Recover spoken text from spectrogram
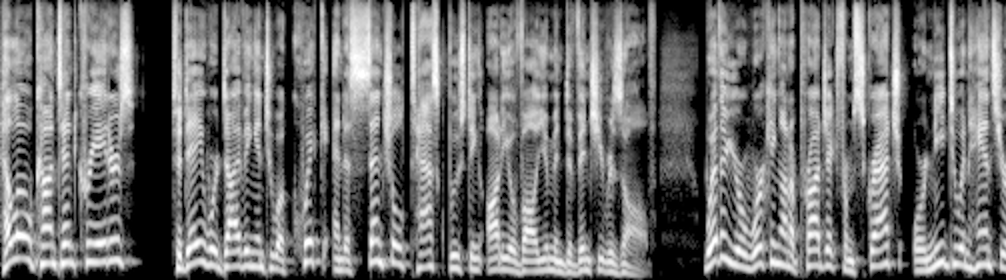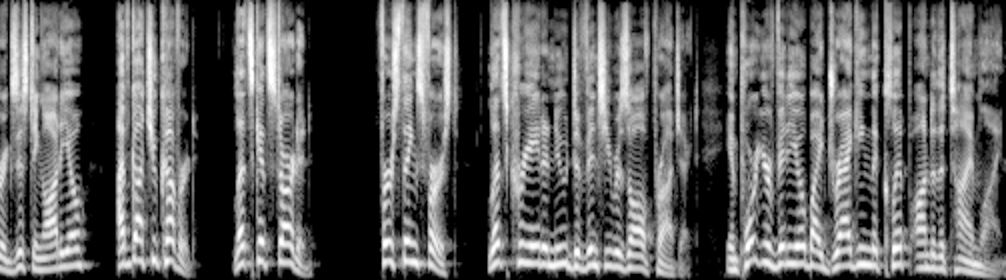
Hello, content creators! Today we're diving into a quick and essential task boosting audio volume in DaVinci Resolve. Whether you're working on a project from scratch or need to enhance your existing audio, I've got you covered. Let's get started. First things first, let's create a new DaVinci Resolve project. Import your video by dragging the clip onto the timeline.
